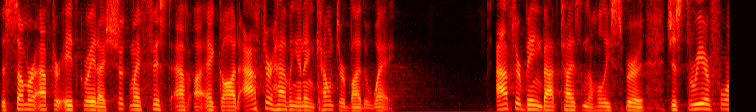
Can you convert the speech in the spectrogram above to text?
the summer after eighth grade, I shook my fist at God after having an encounter, by the way after being baptized in the Holy Spirit, just three or four,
